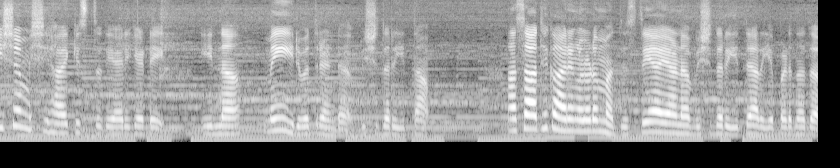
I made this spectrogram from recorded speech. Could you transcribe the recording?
ഈശോ മിശിഹായ്ക്ക് സ്തുതിയായിരിക്കട്ടെ. ഇന്ന് മെയ് ഇരുപത്തിരണ്ട് വിശുദ്ധ റീത്ത. അസാധ്യ കാര്യങ്ങളുടെ മധ്യസ്ഥയായാണ് വിശുദ്ധ റീത്ത അറിയപ്പെടുന്നത്.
